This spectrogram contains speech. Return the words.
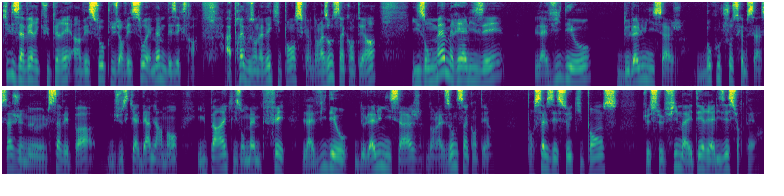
qu'ils avaient récupéré un vaisseau, plusieurs vaisseaux et même des extras. Après, vous en avez qui pensent que dans la zone 51, ils ont même réalisé la vidéo de l'alunissage. Beaucoup de choses comme ça. Ça, je ne le savais pas jusqu'à dernièrement. Il paraît qu'ils ont même fait la vidéo de l'alunissage dans la zone 51. Pour celles et ceux qui pensent que ce film a été réalisé sur Terre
